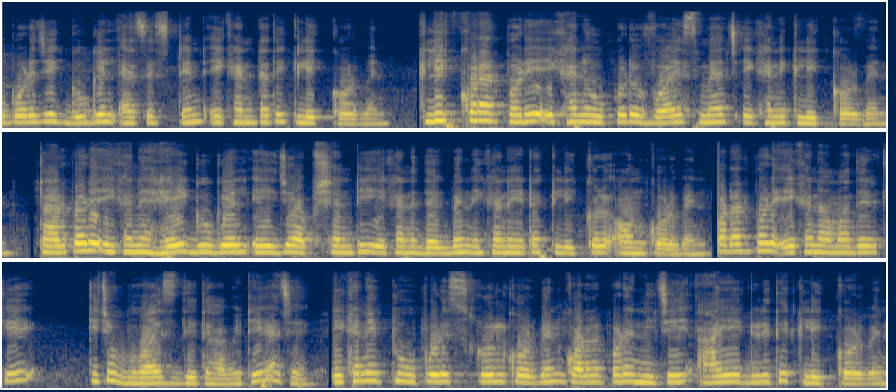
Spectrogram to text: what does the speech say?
উপরে যে গুগল অ্যাসিস্ট্যান্ট এখানটাতে ক্লিক করবেন। ক্লিক করার পরে এখানে উপরে ভয়েস ম্যাচ এখানে ক্লিক করবেন। তারপরে এখানে হেই গুগল এই যে অপশনটি এখানে দেখবেন, এখানে এটা ক্লিক করে অন করবেন। করার পরে এখানে আমাদেরকে কিছু ভয়েস দিতে হবে, ঠিক আছে? এখানে একটু উপরে স্ক্রোল করবেন, করার পরে নিচেই আই এগ্রিতে ক্লিক করবেন।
